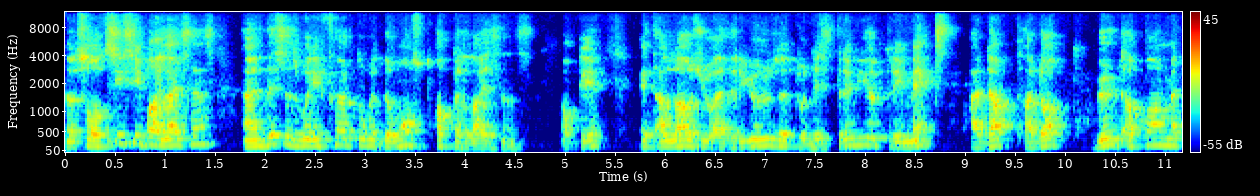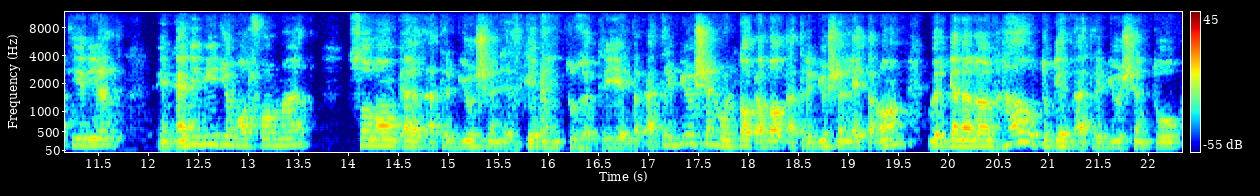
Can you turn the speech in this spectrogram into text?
so cc by license and this is we refer to it the most open license okay it allows you as a user to distribute remix adapt adopt build upon materials in any medium or format so long as attribution is given to the creator. Attribution, we'll talk about attribution later on. We're going to learn how to give attribution to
